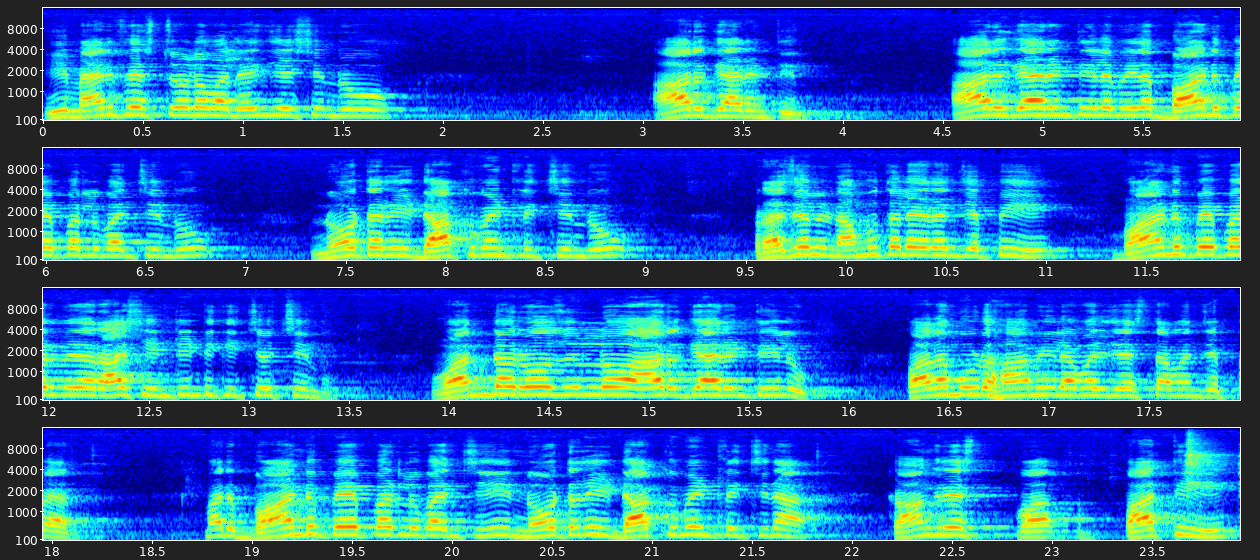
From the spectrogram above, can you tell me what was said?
ఈ మేనిఫెస్టోలో వాళ్ళు ఏం చేసిండ్రు? ఆరు గ్యారంటీలు. ఆరు గ్యారంటీల మీద బాండ్ పేపర్లు పంచిండ్రు నోటరీ డాక్యుమెంట్లు ఇచ్చిండ్రు ప్రజలు నమ్ముతలేరని చెప్పి బాండ్ పేపర్ మీద రాసి ఇంటింటికి ఇచ్చి వంద రోజుల్లో ఆరు గ్యారంటీలు పదమూడు హామీలు అమలు చేస్తామని చెప్పారు. మరి బాండ్ పేపర్లు పంచి నోటరీ డాక్యుమెంట్లు ఇచ్చిన కాంగ్రెస్ పార్టీ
